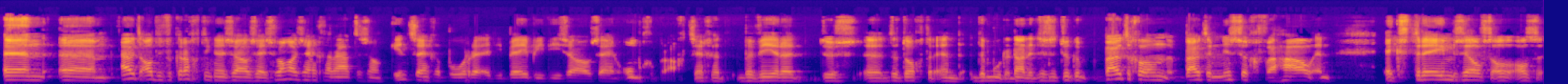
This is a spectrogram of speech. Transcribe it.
En uh, uit al die verkrachtingen zou zij zwanger zijn geraakt, er zou een kind zijn geboren en die baby die zou zijn omgebracht. Zeggen, beweren dus uh, de dochter en de moeder. Nou, dit is natuurlijk een buitengewoon buitennissig verhaal en extreem, zelfs als, als,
